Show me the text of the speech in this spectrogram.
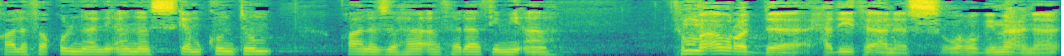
قال فقلنا لأنس كم كنتم؟ قال زهاء ثلاثمائة. ثم أورد حديث أنس وهو بمعنى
